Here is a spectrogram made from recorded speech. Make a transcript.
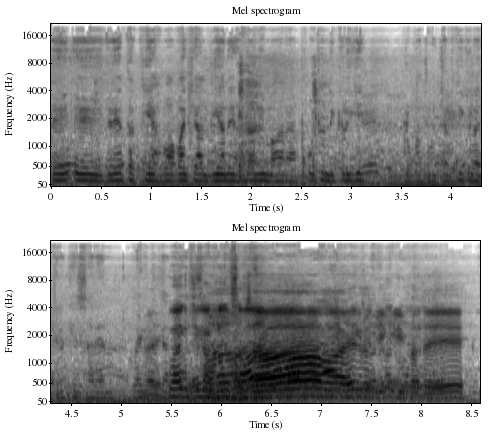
ਤੇ ਇਹ ਜਿਹੜੀਆਂ ਤੱਤੀਆਂ ਹਵਾਵਾਂ ਚੱਲਦੀਆਂ ਨੇ ਹੜਾਂ ਦੀ ਮਾਰ ਆ ਉਹ ਚੋਂ ਨਿਕਲੀਏ। ਪ੍ਰਮਾਤਮਾ ਚੜ੍ਹਦੀ ਕਲਾ ਚ ਰੱਖੇ ਸਾਰਿਆਂ ਨੂੰ। ਵਾਹਿਗੁਰੂ ਜੀ ਕਾ ਵਾਹਿਗੁਰੂ ਜੀ ਕਾ ਖਾਲਸਾ। ਵਾਹਿਗੁਰੂ ਜੀ ਕੀ ਫਤਿਹ।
